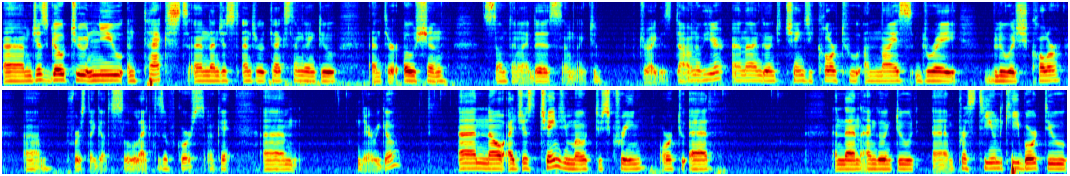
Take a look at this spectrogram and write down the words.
um, just go to new and text and then just enter text I'm going to enter ocean something like this I'm going to drag this down over here and I'm going to change the color to a nice gray bluish color. Um, first I got to select this of course okay. Um, there we go. And now I just change the mode to screen or to add. And then I'm going to um, press T on the keyboard to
